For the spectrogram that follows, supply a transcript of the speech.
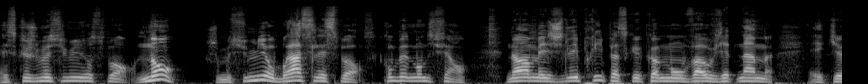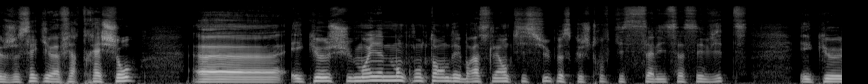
Est-ce que je me suis mis au sport? Non je me suis mis au bracelet sport, complètement différent. Non, mais je l'ai pris parce que comme on va au Vietnam et que je sais qu'il va faire très chaud, euh, et que je suis moyennement content des bracelets en tissu parce que je trouve qu'ils se salissent assez vite et que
